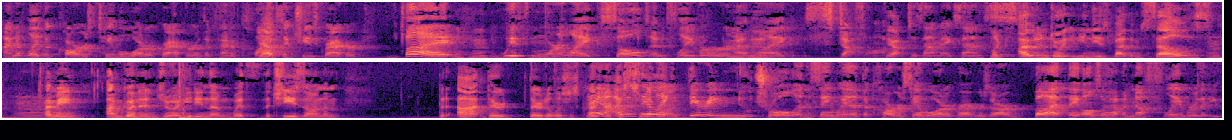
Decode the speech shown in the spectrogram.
kind of like a Carr's table water cracker, the kind of classic cheese cracker, but Mm-hmm. with more like salt and flavor and like stuff on Yeah. it. Does that make sense? Like I would enjoy eating these by themselves. Mm-hmm. I mean, I'm going to enjoy eating them with the cheese on them, but uh, they're they're delicious crackers. Yeah, I would say like on. they're a neutral in the same way that the Carr's table water crackers are, but they also have enough flavor that you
